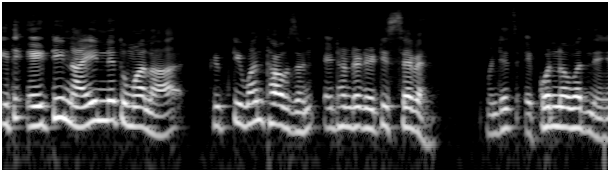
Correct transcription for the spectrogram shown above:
इथे एटी नाईनने तुम्हाला fifty one thousand eight hundred eighty seven म्हणजेच एकोणनव्वदने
